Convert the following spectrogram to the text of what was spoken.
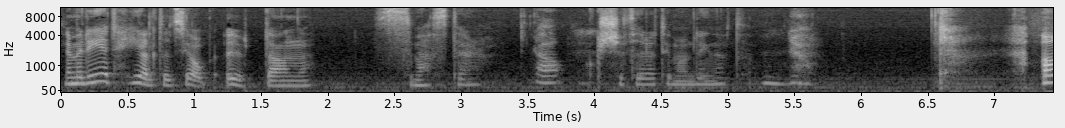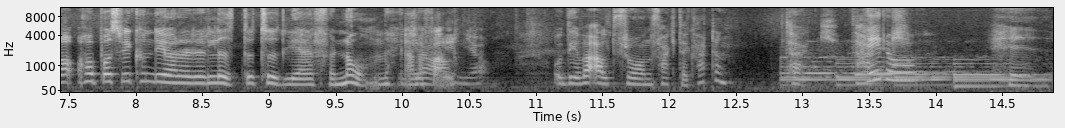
Nej men det är ett heltidsjobb utan semester. Ja. Och 24 timmar om dygnet. Ja, hoppas vi kunde göra det lite tydligare för någon i alla Ja. fall. ja. Och det var allt från Faktakvarten. Tack. Hej då! Hej!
